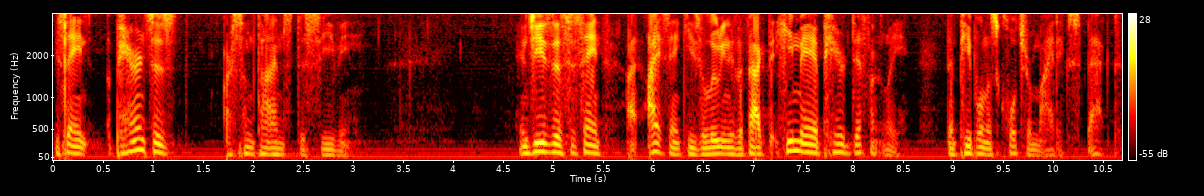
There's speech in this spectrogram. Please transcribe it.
He's saying appearances are sometimes deceiving. And Jesus is saying, I, I think he's alluding to the fact that he may appear differently than people in this culture might expect.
